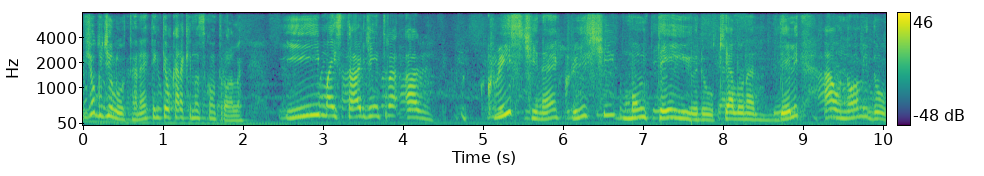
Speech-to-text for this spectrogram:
Jogo de luta, né? Tem que ter o cara que nos controla. E mais tarde entra a, Christie, né? Christie Monteiro, que é aluna dele. Ah, o nome do,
